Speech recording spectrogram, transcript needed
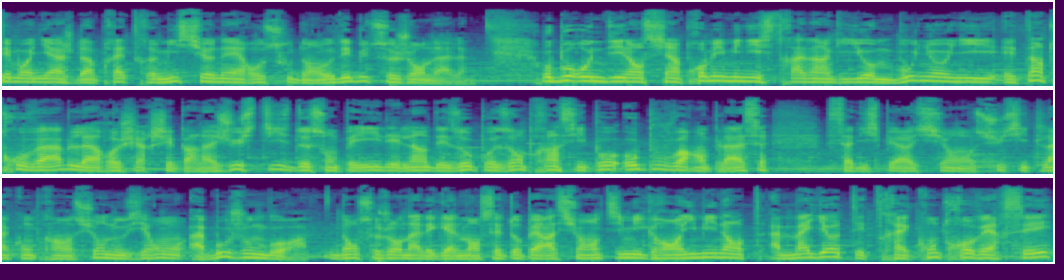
Témoignage d'un prêtre missionnaire au Soudan au début de ce journal. Au Burundi, l'ancien Premier ministre Alain Guillaume Bougnoni est introuvable. Recherché par la justice de son pays, il est l'un des opposants principaux au pouvoir en place. Sa disparition suscite l'incompréhension. Nous irons à Bujumbura. Dans journal également, cette opération anti-migrants imminente à Mayotte est très controversée.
